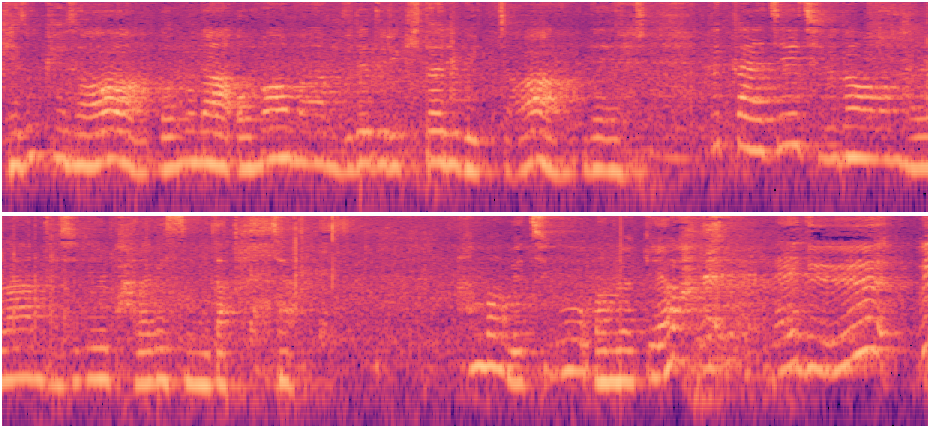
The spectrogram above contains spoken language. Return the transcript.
계속해서 너무나 어마어마한 무대들이 기다리고 있죠. 네. 끝까지 즐거운 관람 되시길 바라겠습니다. 자, 한번 외치고 마무리할게요. 레드 윈!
